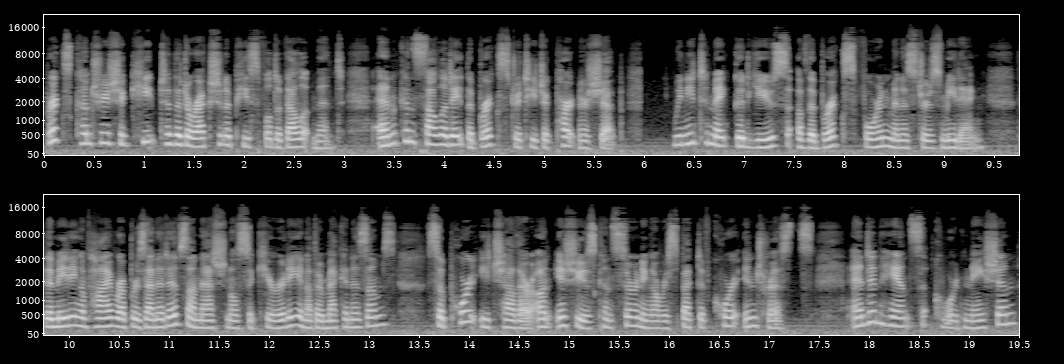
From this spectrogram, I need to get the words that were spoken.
BRICS countries should keep to the direction of peaceful development and consolidate the BRICS strategic partnership. We need to make good use of the BRICS foreign ministers meeting, the meeting of high representatives on national security and other mechanisms, support each other on issues concerning our respective core interests, and enhance coordination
